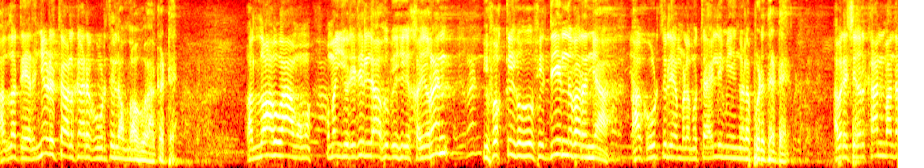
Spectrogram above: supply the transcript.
അല്ല തിരഞ്ഞെടുത്ത ആൾക്കാരെ കൂടുതൽ അള്ളാഹു ആക്കട്ടെ. അള്ളാഹു ആ ബിഹി ഖൈറൻ ഫിദ്ദീൻ എന്ന് പറഞ്ഞ ആ കൂട്ടത്തിൽ നമ്മളെ മുത്താലിമീങ്ങളെ പെടുത്തട്ടെ. അവരെ ചേർക്കാൻ വന്ന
